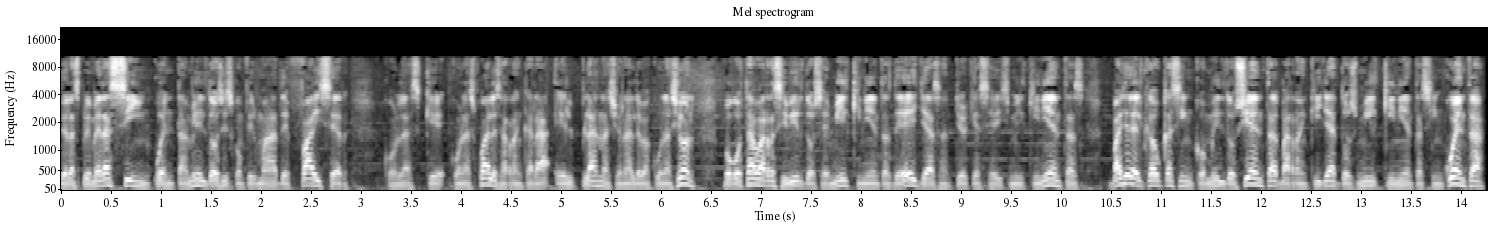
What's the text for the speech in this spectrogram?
de las primeras 50 mil dosis confirmadas de Pfizer con las, que, con las cuales arrancará el Plan Nacional de Vacunación. Bogotá va a recibir 12.500 de ellas, Antioquia 6.500, Valle del Cauca 5.200, Barranquilla 2.550,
